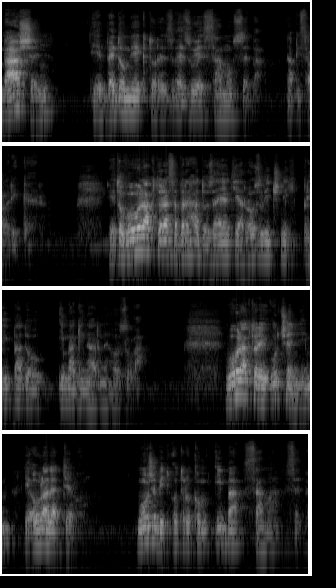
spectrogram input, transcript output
Vášeň je vedomie, ktoré zväzuje samo seba, napísal Ricoeur. Je to vôľa, ktorá sa vrhá do zajatia rozličných prípadov imaginárneho zla. Vôľa, ktorej určením je ovládať telo. Môže byť otrokom iba sama sebe.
